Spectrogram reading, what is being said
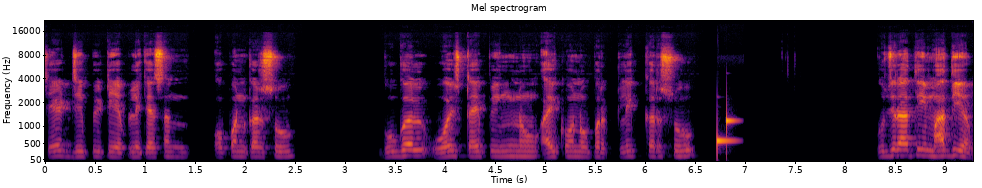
ચેટ જીપીટી એપ્લિકેશન ઓપન કરશું. ગૂગલ વોઇસ ટાઈપિંગનું આઇકોન ઉપર ક્લિક કરશું. ગુજરાતી માધ્યમ,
